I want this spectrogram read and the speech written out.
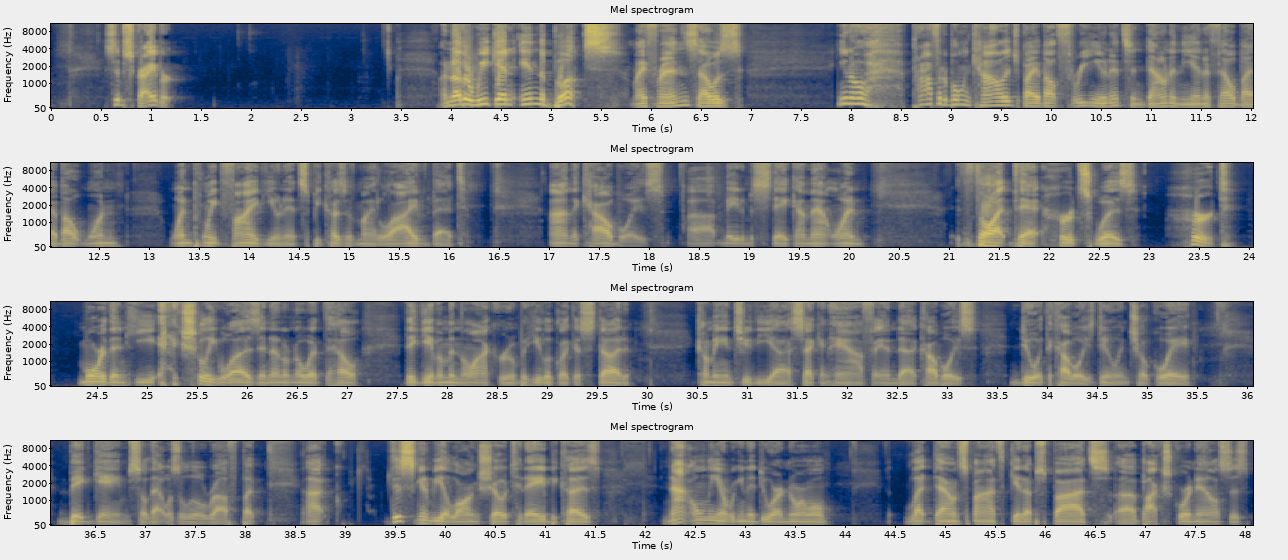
subscriber. Another weekend in the books, my friends. I was, you know, profitable in college by about three units and down in the NFL by about one 1.5 units because of my live bet on the Cowboys. Uh, made a mistake on that one. Thought that Hurts was hurt more than he actually was, and I don't know what the hell they gave him in the locker room, but he looked like a stud coming into the uh, second half. And uh, Cowboys do what the Cowboys do and choke away big games. So that was a little rough. But uh, this is going to be a long show today because not only are we going to do our normal let down spots, get up spots, uh, box score analysis,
